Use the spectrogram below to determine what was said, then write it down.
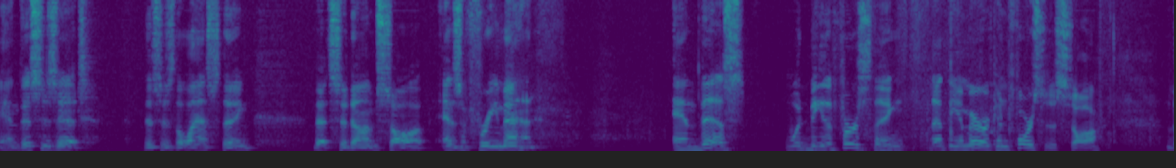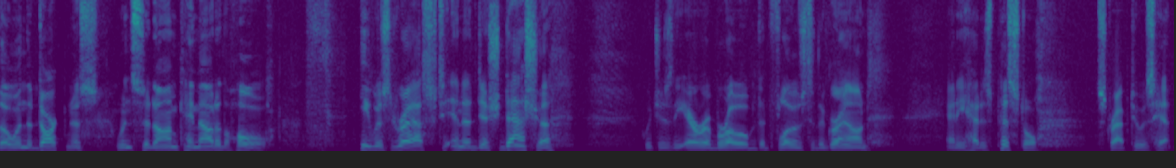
And this is it. This is the last thing that Saddam saw as a free man. And this would be the first thing that the American forces saw, though in the darkness, when Saddam came out of the hole. He was dressed in a dishdasha, which is the Arab robe that flows to the ground, and he had his pistol strapped to his hip.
